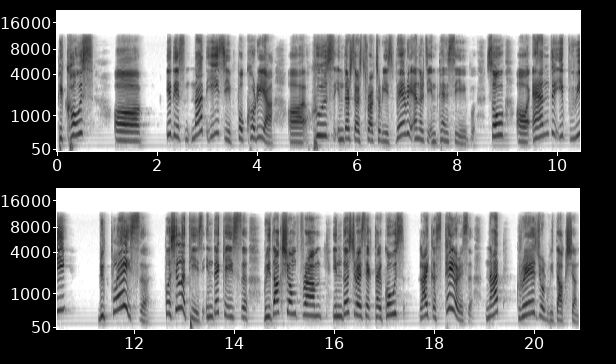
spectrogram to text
because uh, it is not easy for Korea, uh, whose industrial structure is very energy intensive. So, uh, and if we replace facilities, in that case, uh, reduction from industrial sector goes like a stairs, not gradual reduction.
